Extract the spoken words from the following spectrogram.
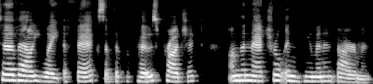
to evaluate effects of the proposed project on the natural and human environment.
